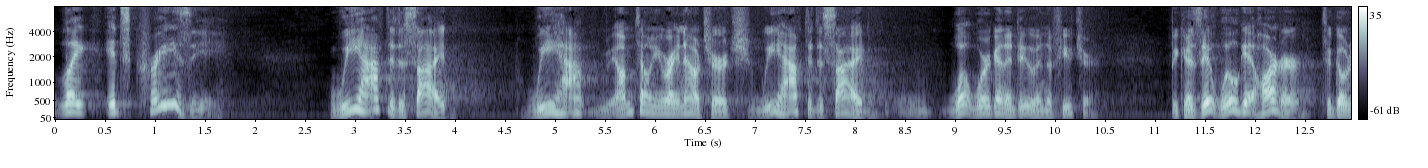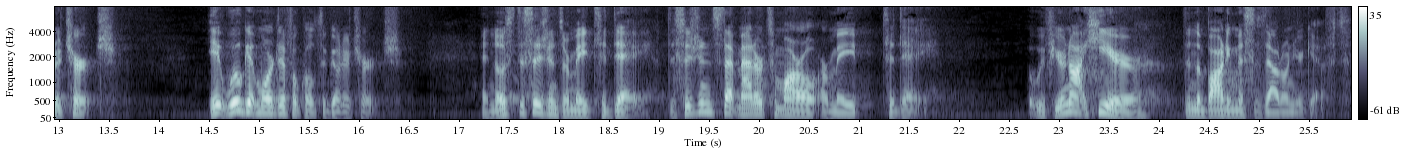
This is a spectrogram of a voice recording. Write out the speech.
Like, it's crazy. We have to decide we have, I'm telling you right now, church, we have to decide what we're going to do in the future because it will get harder to go to church. It will get more difficult to go to church. And those decisions are made today. Decisions that matter tomorrow are made today. If you're not here, then the body misses out on your gift.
